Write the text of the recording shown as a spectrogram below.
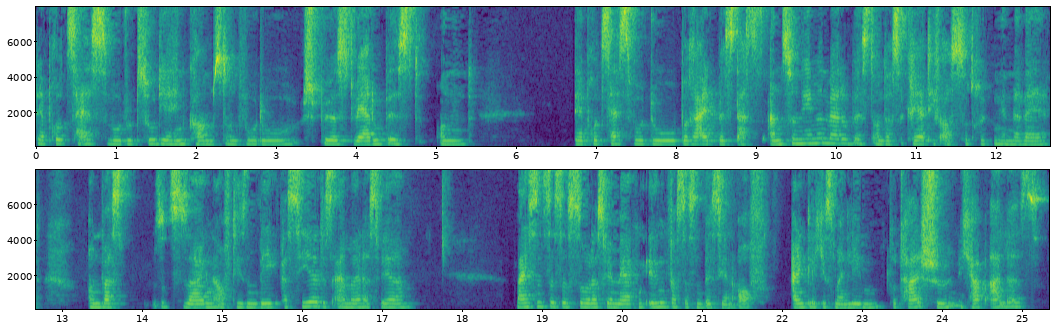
der Prozess, wo du zu dir hinkommst und wo du spürst, wer du bist und der Prozess, wo du bereit bist, das anzunehmen, wer du bist und das kreativ auszudrücken in der Welt. Und was sozusagen auf diesem Weg passiert, ist einmal, dass wir, meistens ist es so, dass wir merken, irgendwas ist ein bisschen off. Eigentlich ist mein Leben total schön, ich habe alles,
